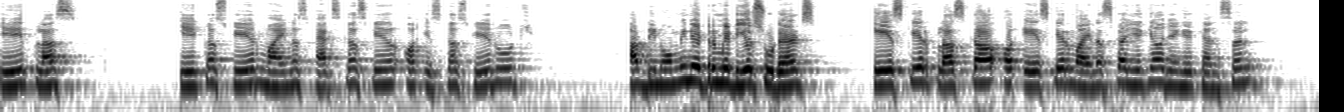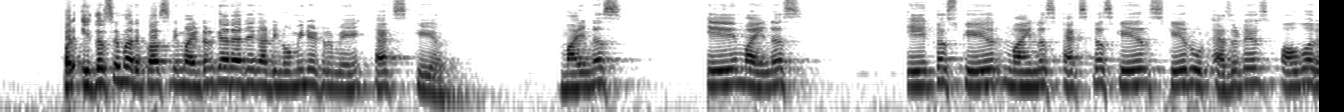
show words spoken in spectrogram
a plus a का स्क्वेयर माइनस एक्स का स्केयर और इसका स्केयर रूट अब डिनोमिनेटर में dear students a square plus का और ए स्केयर माइनस का, ये क्या हो जाएँगे? कैंसल और इधर से हमारे पास रिमाइंडर क्या रह जाएगा? डिनोमिनेटर में x square minus a minus a का स्केयर माइनस एक्स का square square root as it is over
